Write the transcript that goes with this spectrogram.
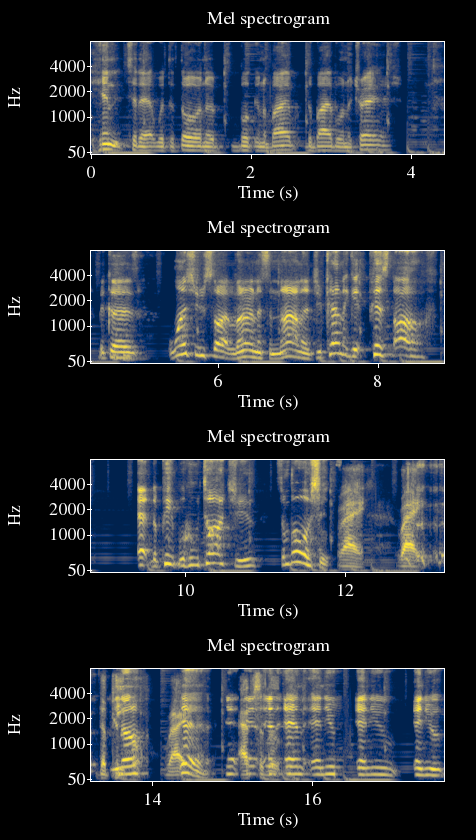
hinted to that with the throwing the book in the Bible, the Bible in the trash, because mm-hmm. once you start learning some knowledge, you kind of get pissed off at the people who taught you some bullshit. Right, right. The people, You know? right? Yeah, and, and- Absolutely. And, and and you and you and you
